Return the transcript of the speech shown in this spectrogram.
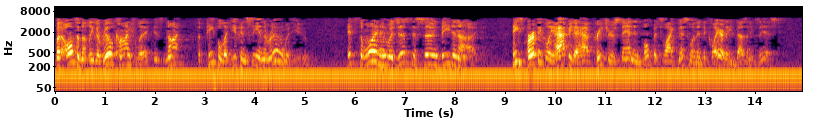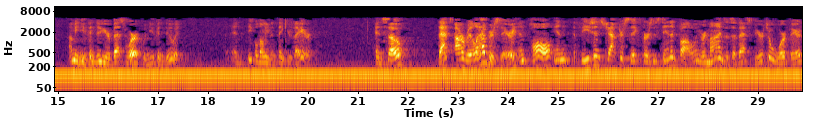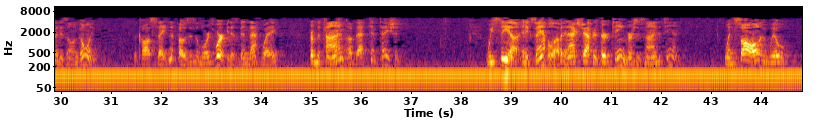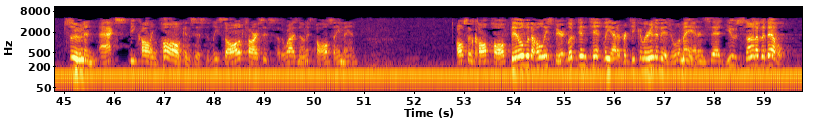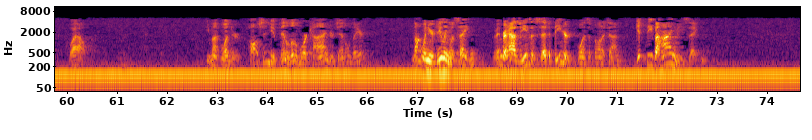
But ultimately, the real conflict is not the people that you can see in the room with you. It's the one who would just as soon be denied He's perfectly happy to have preachers stand in pulpits like this one and declare that he doesn't exist. I mean, you can do your best work when you can do it, and people don't even think you're there. And so, that's our real adversary. And Paul, in Ephesians chapter 6, verses 10 and following, reminds us of that spiritual warfare that is ongoing because Satan opposes the Lord's work. It has been that way from the time of that temptation. We see uh, an example of it in Acts chapter 13, verses 9 to 10. When Saul, who will soon in Acts be calling Paul consistently, Saul of Tarsus, otherwise known as Paul, same man, also called Paul, filled with the Holy Spirit, looked intently at a particular individual, a man, and said, You son of the devil. Wow. You might wonder, Paul, shouldn't you have been a little more kind or gentle there? Not when you're dealing with Satan. Remember how Jesus said to Peter once upon a time, Get thee behind me, Satan.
